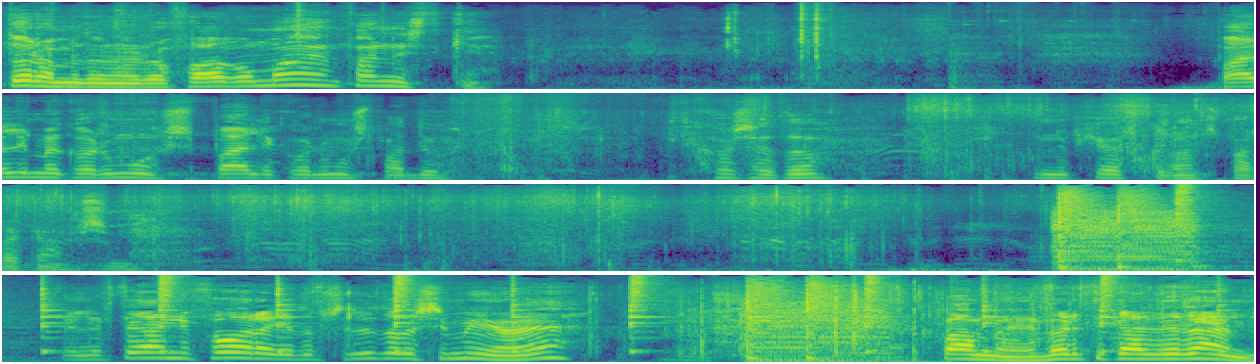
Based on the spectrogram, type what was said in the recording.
Τώρα με το νεροφάγωμα εμφανίστηκε. Πάλι με κορμούς, πάλι κορμούς παντού. Ευτυχώς εδώ είναι πιο εύκολο να τους παρακάμψουμε. Τελευταία ανηφόρα για το ψηλότερο σημείο, ε. Πάμε, vertical run.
